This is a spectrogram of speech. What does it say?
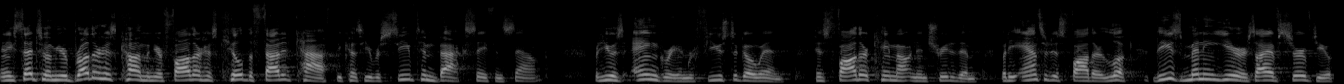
And he said to him, Your brother has come, and your father has killed the fatted calf because he received him back safe and sound. But he was angry and refused to go in. His father came out and entreated him, but he answered his father, Look, these many years I have served you,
